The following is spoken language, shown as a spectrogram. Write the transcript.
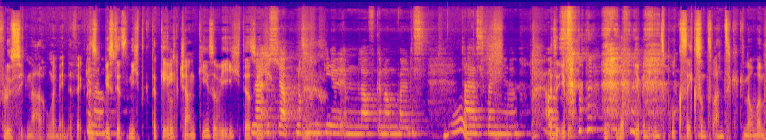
Flüssignahrung im Endeffekt. Also genau. Also du bist jetzt nicht der Gel-Junkie, so wie ich, der Na, sich... ich habe noch nie ein Gel im Lauf genommen, weil das oh. da ist bei mir Also ich, ich habe in Innsbruck 26 genommen.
